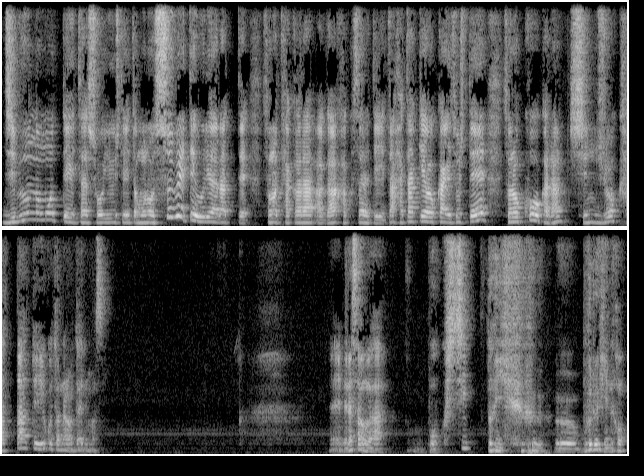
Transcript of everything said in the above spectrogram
自分の持っていた、所有していたものを全て売り払って、その宝が隠されていた畑を買い、そしてその高価な真珠を買ったということなのであります。えー、皆さんは牧師という 部類の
